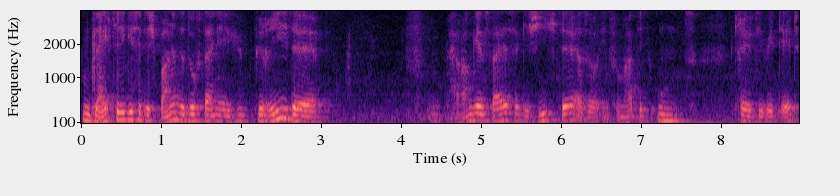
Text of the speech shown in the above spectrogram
Und gleichzeitig ist ja das Spannende durch deine hybride Herangehensweise, Geschichte, also Informatik und Kreativität,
